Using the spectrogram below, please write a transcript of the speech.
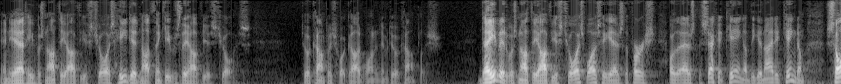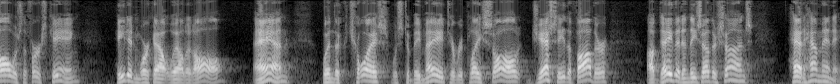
And yet he was not the obvious choice. He did not think he was the obvious choice to accomplish what God wanted him to accomplish. David was not the obvious choice, was he, as the first or as the second king of the United Kingdom? Saul was the first king. He didn't work out well at all. And when the choice was to be made to replace Saul, Jesse, the father of David and these other sons, had how many?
